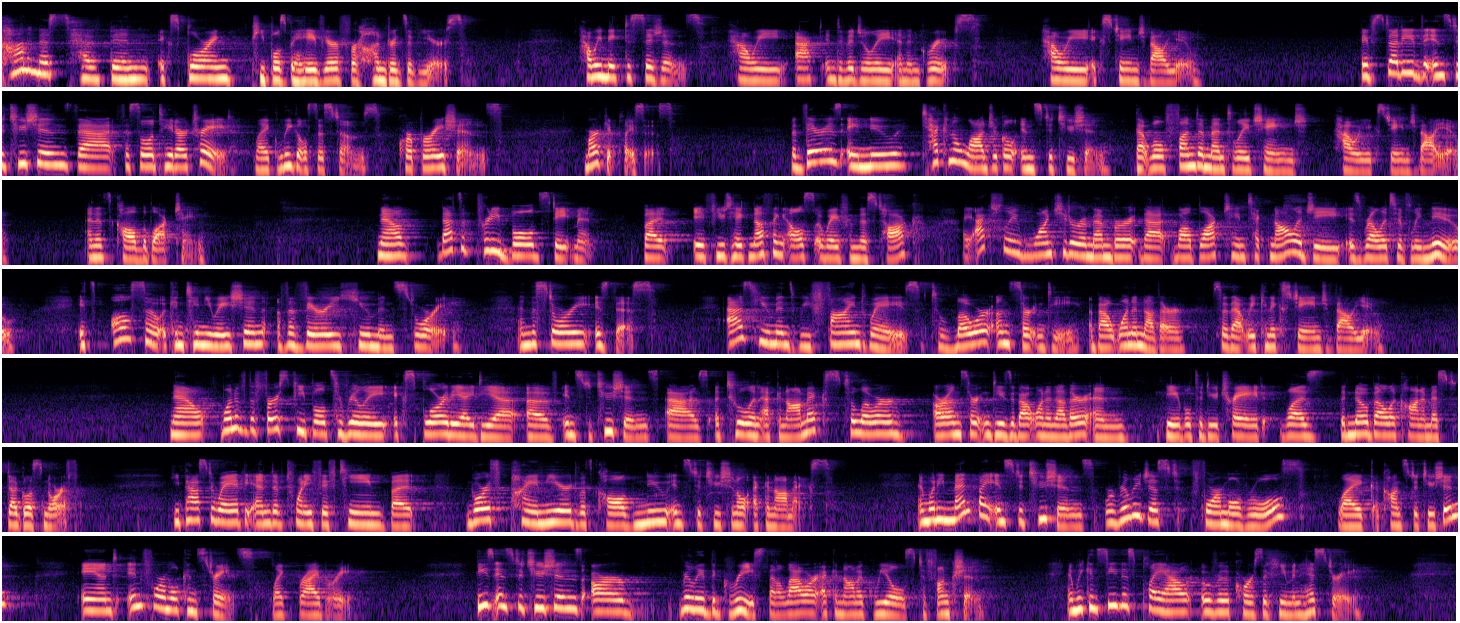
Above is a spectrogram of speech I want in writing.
Economists have been exploring people's behavior for hundreds of years. How we make decisions, how we act individually and in groups, how we exchange value. They've studied the institutions that facilitate our trade, like legal systems, corporations, marketplaces. But there is a new technological institution that will fundamentally change how we exchange value, and it's called the blockchain. Now, that's a pretty bold statement, but if you take nothing else away from this talk, I actually want you to remember that while blockchain technology is relatively new, it's also a continuation of a very human story. And the story is this As humans, we find ways to lower uncertainty about one another so that we can exchange value. Now, one of the first people to really explore the idea of institutions as a tool in economics to lower our uncertainties about one another and be able to do trade was the Nobel economist Douglass North. He passed away at the end of 2015, but North pioneered what's called new institutional economics. And what he meant by institutions were really just formal rules, like a constitution, and informal constraints, like bribery. These institutions are really the grease that allow our economic wheels to function. And we can see this play out over the course of human history.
